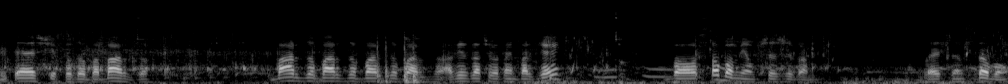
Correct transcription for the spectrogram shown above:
Mi też się podoba bardzo. Bardzo, bardzo, bardzo, bardzo. A wiesz dlaczego najbardziej? Bo z Tobą ją przeżywam. Bo jestem z Tobą.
